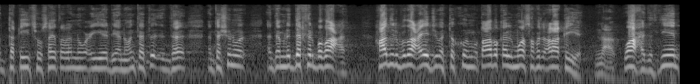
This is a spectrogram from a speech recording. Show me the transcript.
التقييس والسيطره النوعيه لأنه أنت انت أنت شنو؟ أنت من تدخل بضاعة. هذه البضاعة يجب أن تكون مطابقة للمواصفة العراقية. نعم. واحد اثنين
